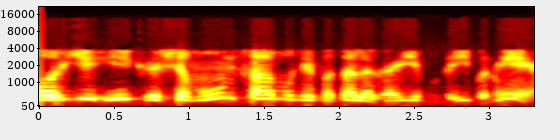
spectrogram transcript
اور یہ ایک شمون صاحب مجھے پتہ لگا یہ مدعی بنے ہیں۔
